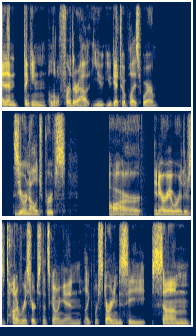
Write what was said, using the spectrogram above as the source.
and then thinking a little further out you you get to a place where zero knowledge proofs are an area where there's a ton of research that's going in. Like we're starting to see some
